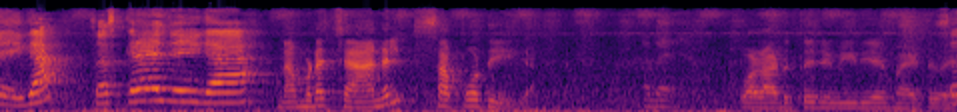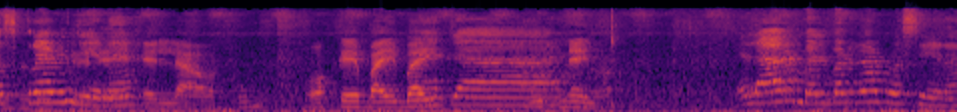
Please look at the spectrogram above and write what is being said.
ചെയ്യുക സബ്സ്ക്രൈബ് ചെയ്യുക. നമ്മുടെ ചാനൽ സപ്പോർട്ട് ചെയ്യുക. അതെ. അപ്പോൾ അടുത്തൊരു വീഡിയോയുമായിട്ട് വരുന്നത്. എല്ലാവർക്കും. Okay bye bye good night എല്ലാവരും ബെൽ ബട്ടൺ പ്രസ് ചെയ്യണേ.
